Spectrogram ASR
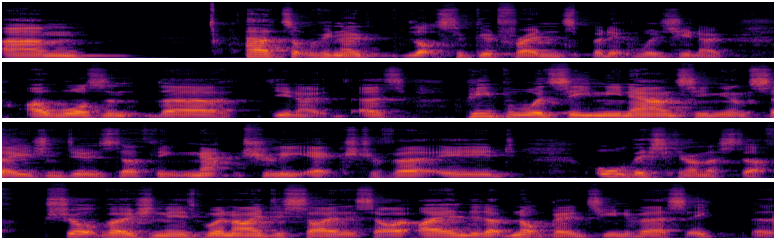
Um, I had sort of, you know, lots of good friends, but it was, you know, I wasn't the, you know, as people would see me now and see me on stage and doing stuff, I think naturally extroverted, all this kind of stuff. Short version is when I decided, so I ended up not going to university, uh,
